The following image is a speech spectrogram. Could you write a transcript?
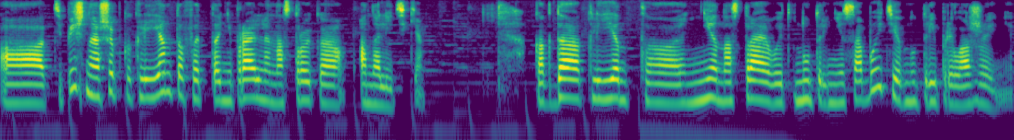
А, типичная ошибка клиентов – это неправильная настройка аналитики. Когда клиент а, не настраивает внутренние события внутри приложения,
